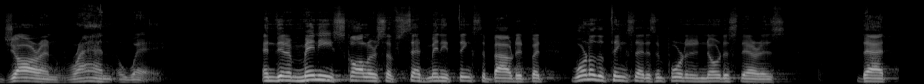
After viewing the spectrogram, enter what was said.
jar and ran away. And there are many scholars have said many things about it, but one of the things that is important to notice there is that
